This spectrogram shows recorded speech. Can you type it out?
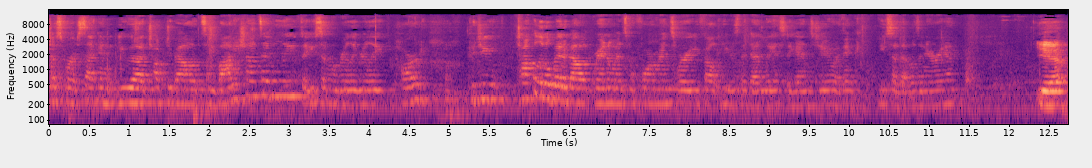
just for a second. You uh, talked about some body shots, I believe, that you said were really, really hard. Could you talk a little bit about Randleman's performance, where you felt he was the deadliest against you? I think you said that was an area. Yeah,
